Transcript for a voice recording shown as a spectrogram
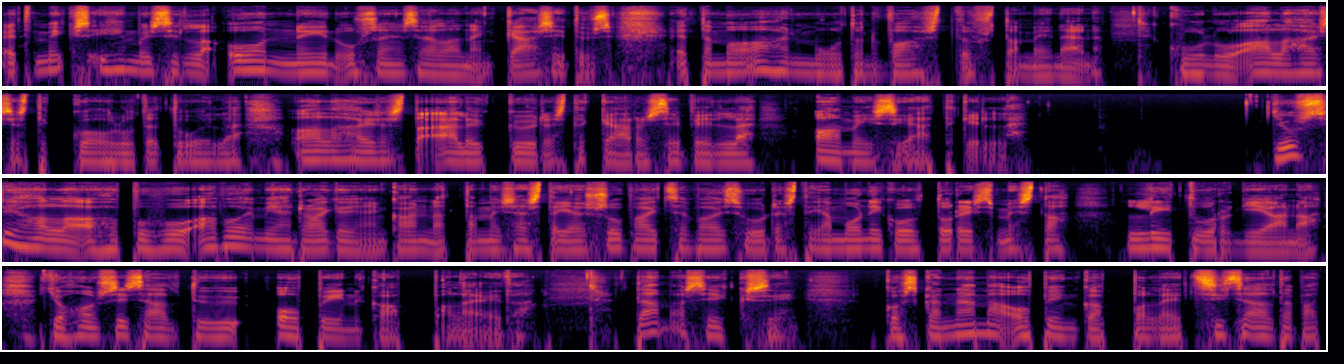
että miksi ihmisillä on niin usein sellainen käsitys, että maahanmuuton vastustaminen kuuluu alhaisesti koulutetuille, alhaisesta älykkyydestä kärsiville amisjätkille – Jussi halla puhuu avoimien rajojen kannattamisesta ja suvaitsevaisuudesta ja monikulturismista liturgiana, johon sisältyy opinkappaleita. Tämä siksi, koska nämä opinkappaleet sisältävät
